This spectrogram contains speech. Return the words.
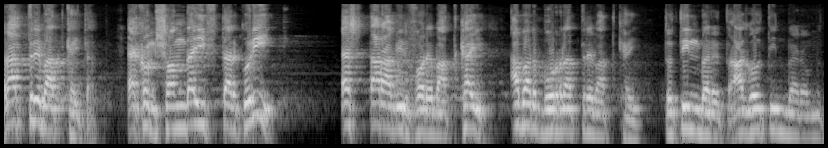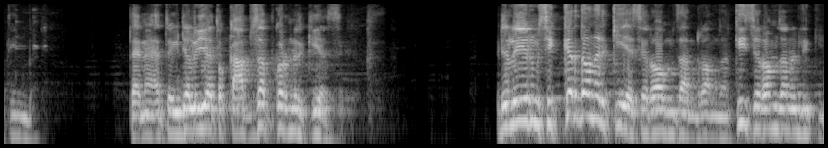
রাত্রে ভাত খাইতাম। এখন সন্ধ্যায় ইফতার করি, এস তারাবির পরে ভাত খাই, আবার ভোর রাত্রে ভাত খাই। তো তিনবারে তো, আগেও তিনবার, অন্য তিনবার। তাই না? এত এটা লইয়া তো কাবজাব করণের কি আছে? এটা লইয়া শিক্ষার দানের কি আছে? রমজান রমজান। কি রমজান হইলে কি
